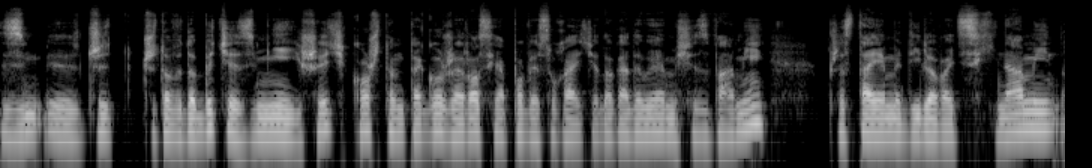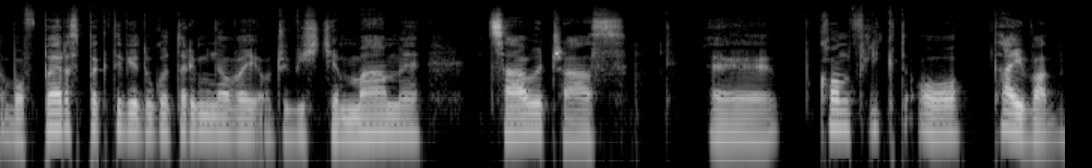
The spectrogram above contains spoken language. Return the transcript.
e, czy, czy to wydobycie zmniejszyć kosztem tego, że Rosja powie, słuchajcie, dogadujemy się z wami, przestajemy dealować z Chinami, no bo w perspektywie długoterminowej oczywiście mamy cały czas e, konflikt o Tajwan,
